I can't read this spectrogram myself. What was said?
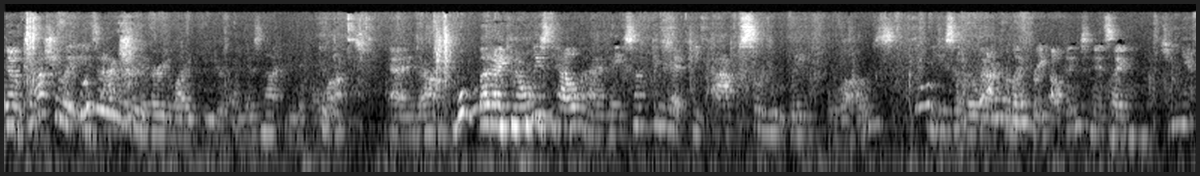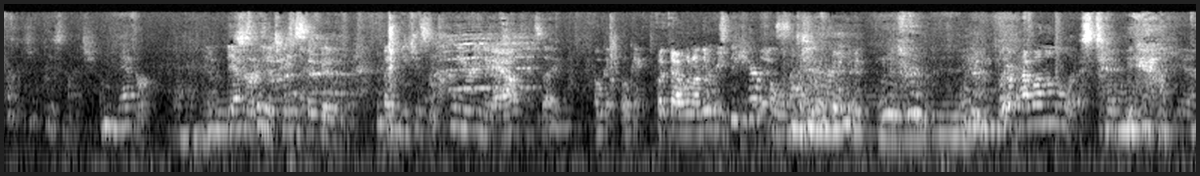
No, Joshua is actually a very light eater. He does not eat a whole lot. And um, but I can always tell when I make something that he absolutely loves. And he said go back for like three helpings, and it's like you never eat this much. You never, you never eat this much. But he's just clearing it out. And it's like okay, okay. Put that one on the Let's repeat be careful. list. Put that one on the list. Yeah. yeah.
